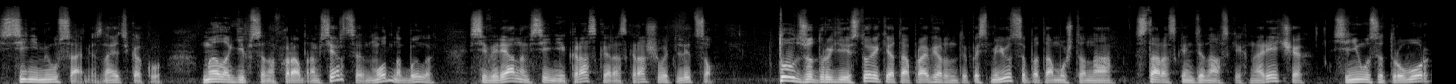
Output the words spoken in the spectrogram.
с синими усами. Знаете, как у Мела Гибсона в «Храбром сердце» модно было северянам синей краской раскрашивать лицо. Тут же другие историки это опровергнут и посмеются, потому что на староскандинавских наречиях Синеус и Трувор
